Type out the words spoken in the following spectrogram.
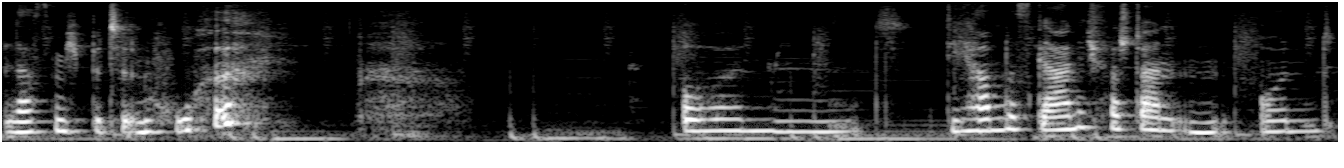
lass mich bitte in Ruhe. Und die haben das gar nicht verstanden. Und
